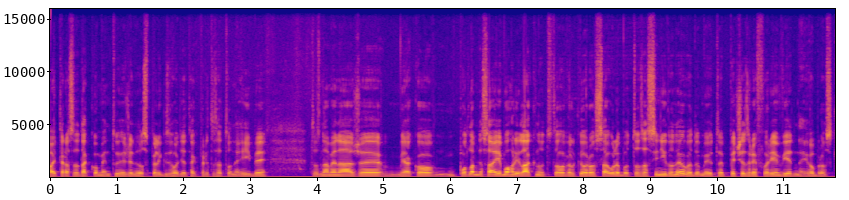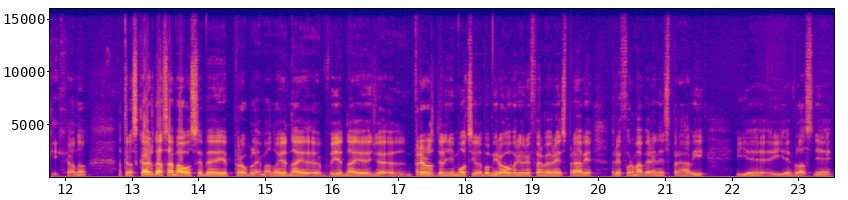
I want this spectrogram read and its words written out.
Aj teraz sa to tak komentuje, že dospeli k zhode, tak preto sa to nehýbe. To znamená, že ako, podľa mňa sa aj mohli laknúť z toho veľkého rozsahu, lebo to zase nikto neuvedomuje. To je 5-6 reforiem v jednej, obrovských. Ano? A teraz každá sama o sebe je problém. Ano? Jedna, je, jedna je že prerozdelenie moci, lebo Miro hovorí o reforme verejnej správy. Reforma verejnej správy je, je vlastne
